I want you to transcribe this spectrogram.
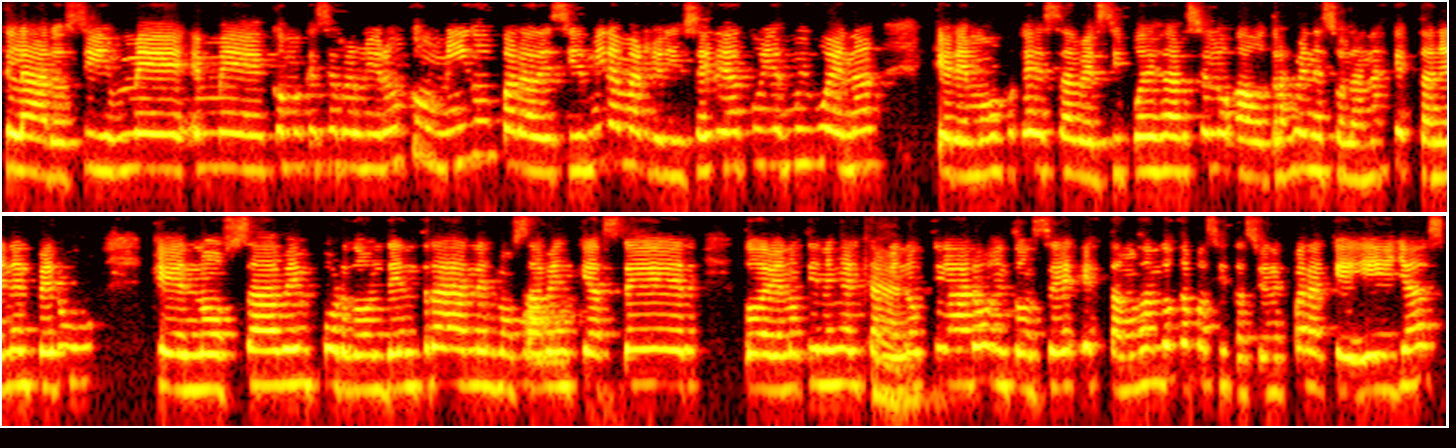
Claro, sí, me, me, como que se reunieron conmigo para decir, mira Marjorie, esa idea tuya es muy buena, queremos eh, saber si puedes dárselo a otras venezolanas que están en el Perú, que no saben por dónde entrarles, no saben qué hacer, todavía no tienen el camino claro, entonces estamos dando capacitaciones para que ellas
